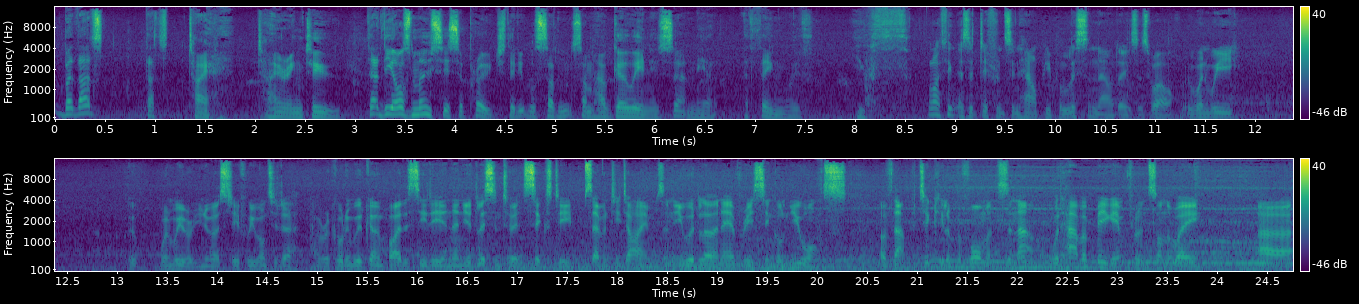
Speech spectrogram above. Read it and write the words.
but that's that's tire- tiring too. That the osmosis approach that it will sudden, somehow go in is certainly a, a thing with youth. Well, I think there's a difference in how people listen nowadays as well. When we when we were at university, if we wanted to have a recording, we'd go and buy the CD and then you'd listen to it 60, 70 times and you would learn every single nuance of that particular performance. And that would have a big influence on the way uh,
